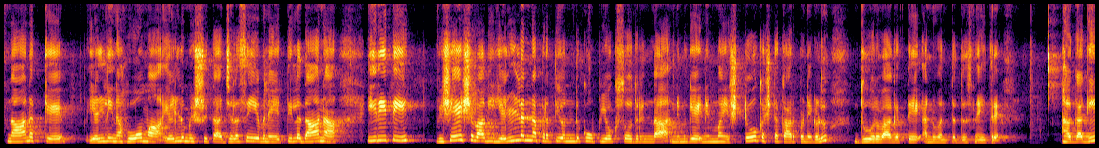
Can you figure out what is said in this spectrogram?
ಸ್ನಾನಕ್ಕೆ, ಎಳ್ಳಿನ ಹೋಮ, ಎಳ್ಳು ಮಿಶ್ರಿತ ಜಲಸೇವನೆ, ತಿಲದಾನ ಈ ರೀತಿ ವಿಶೇಷವಾಗಿ ಎಳ್ಳನ್ನು ಪ್ರತಿಯೊಂದಕ್ಕೂ ಉಪಯೋಗಿಸೋದ್ರಿಂದ ನಿಮಗೆ ನಿಮ್ಮ ಎಷ್ಟೋ ಕಷ್ಟ ಕಾರ್ಪಣೆಗಳು ದೂರವಾಗತ್ತೆ ಅನ್ನುವಂಥದ್ದು ಸ್ನೇಹಿತರೆ. ಹಾಗಾಗಿ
